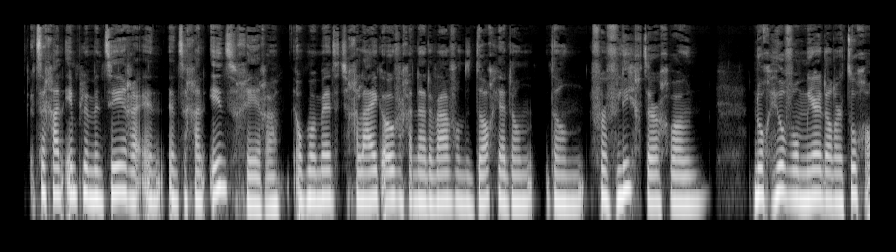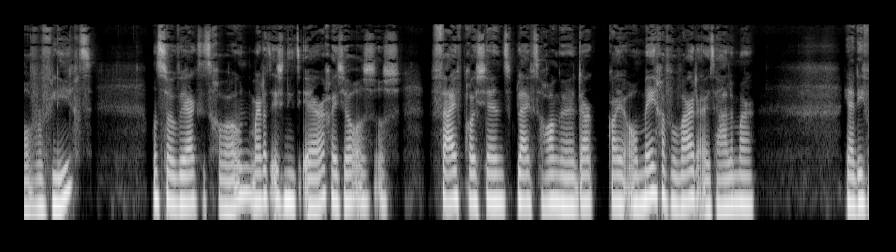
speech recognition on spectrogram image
te gaan implementeren en, en te gaan integreren. Op het moment dat je gelijk overgaat naar de waan van de dag, ja, dan, dan vervliegt er gewoon nog heel veel meer dan er toch al vervliegt. Want zo werkt het gewoon. Maar dat is niet erg. Weet je wel, als, als 5% blijft hangen, daar kan je al mega veel waarde uithalen. Maar ja, die 5%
